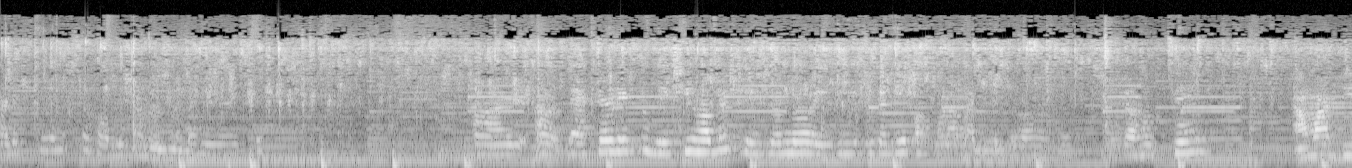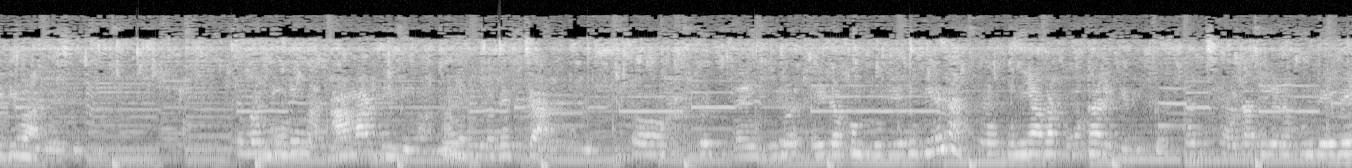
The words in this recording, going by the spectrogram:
আরেকটু হবে সাদা হয়ে আছে। আর ব্যাটার একটু বেশি হবে সেই জন্য এইগুলো এটা দিয়ে পাকোড়া বানিয়ে দেওয়া হবে। এটা হচ্ছে আমার দিদিমা তোমার দিদিমা আমার দিদিমা মানে তোদের চার ও। এইগুলো এইরকম ডুবিয়ে ডুবিয়ে না উনি আবার মোটা রেখে দিত আচ্ছা। ওটা দিয়ে এরকম দেবে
